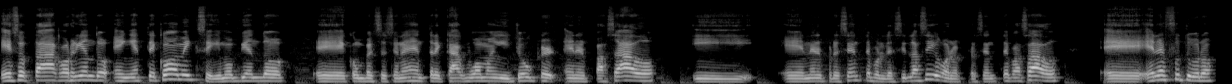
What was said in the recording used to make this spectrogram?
eso está corriendo en este cómic. Seguimos viendo eh, conversaciones entre Catwoman y Joker en el pasado y en el presente, por decirlo así, o en el presente pasado. Eh, en el futuro,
